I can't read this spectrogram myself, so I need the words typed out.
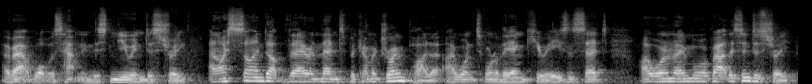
about what was happening in this new industry. And I signed up there and then to become a drone pilot. I went to one of the NQEs and said, I want to know more about this industry.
